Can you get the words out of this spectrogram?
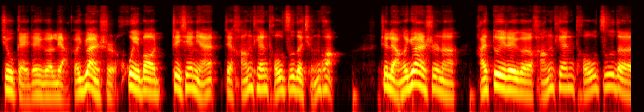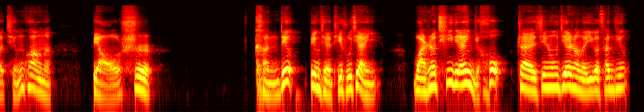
就给这个两个院士汇报这些年这航天投资的情况。这两个院士呢，还对这个航天投资的情况呢表示肯定，并且提出建议。晚上七点以后，在金融街上的一个餐厅，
